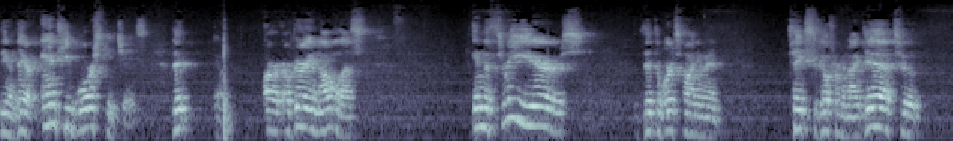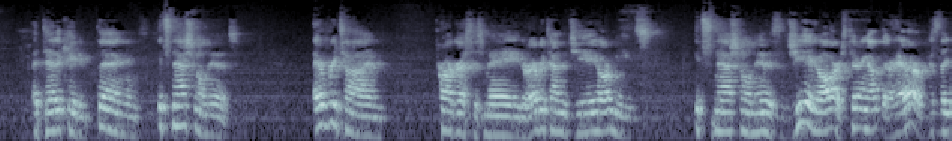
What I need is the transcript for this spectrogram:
You know, they are anti-war speeches that you know, are, are very anomalous. In the three years that the Wirz Monument takes to go from an idea to a dedicated thing, it's national news. Every time progress is made, or every time the GAR meets, it's national news. The GAR is tearing out their hair because they,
